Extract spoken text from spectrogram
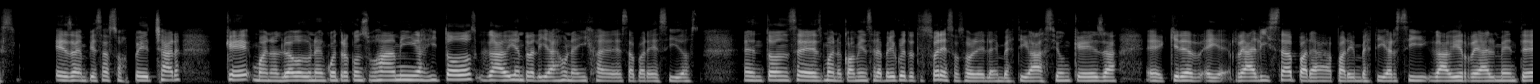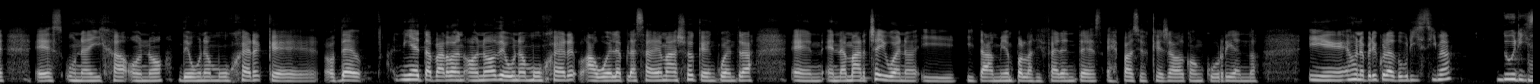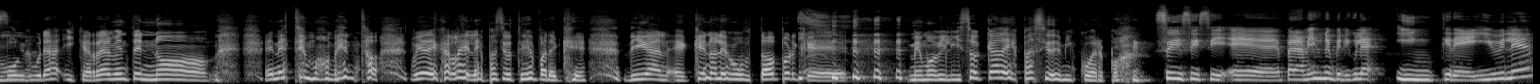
ella empieza a sospechar que, bueno, luego de un encuentro con sus amigas y todos, Gaby en realidad es una hija de desaparecidos. Entonces, bueno, comienza la película sobre eso, sobre la investigación que ella eh, quiere eh, realiza para, para investigar si Gaby realmente es una hija o no de una mujer que, de, nieta, perdón, o no de una mujer, abuela Plaza de Mayo, que encuentra en, en la marcha y bueno, y, y también por los diferentes espacios que ella va concurriendo. Y es una película durísima Durísima. muy dura y que realmente no, en este momento voy a dejarles el espacio a ustedes para que digan eh, qué no les gustó porque me movilizó cada espacio de mi cuerpo. Sí, sí, sí. eh, para mí es una película increíble.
